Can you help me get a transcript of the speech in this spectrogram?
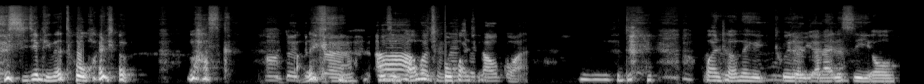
习近平的头换成 mask，啊，对对对，胡锦涛的头换成高管，嗯，对，换成那个 Twitter 原来的 CEO，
